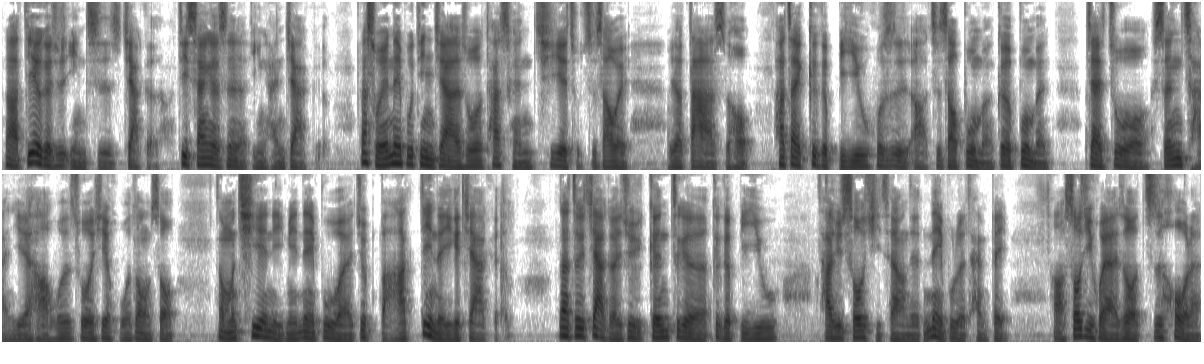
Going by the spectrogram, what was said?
那第二个就是隐值价格，第三个是隐含价格。那所谓内部定价来说，它可能企业组织稍微比较大的时候，它在各个 BU 或是啊制造部门各个部门在做生产也好，或者做一些活动的时候，那我们企业里面内部啊就把它定了一个价格，那这个价格就跟这个各个 BU 它去收集这样的内部的碳费。啊，收集回来之后，之后呢，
